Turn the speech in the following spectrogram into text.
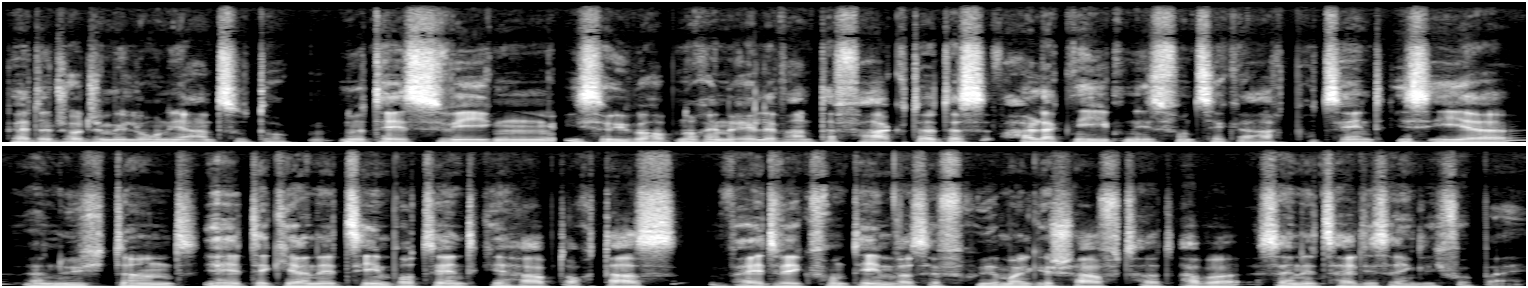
bei der Giorgia Meloni anzudocken. Nur deswegen ist er überhaupt noch ein relevanter Faktor. Das Wahlergebnis von ca. 8 Prozent ist eher ernüchternd. Er hätte gerne 10 Prozent gehabt. Auch das weit weg von dem, was er früher mal geschafft hat. Aber seine Zeit ist eigentlich vorbei.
